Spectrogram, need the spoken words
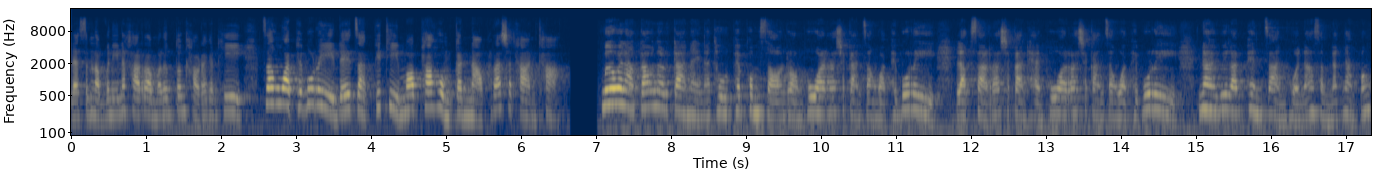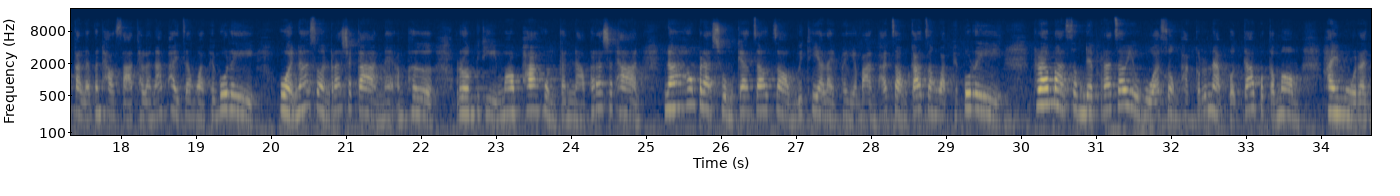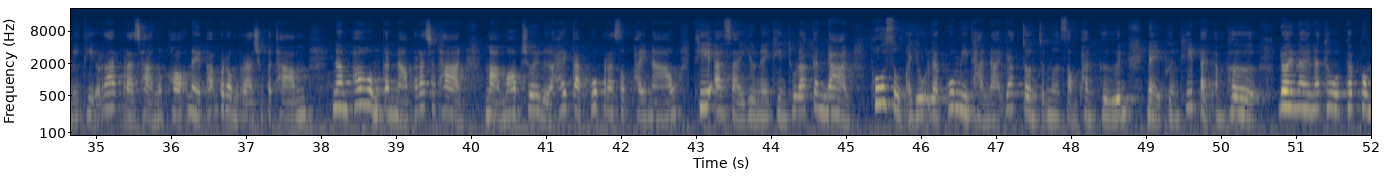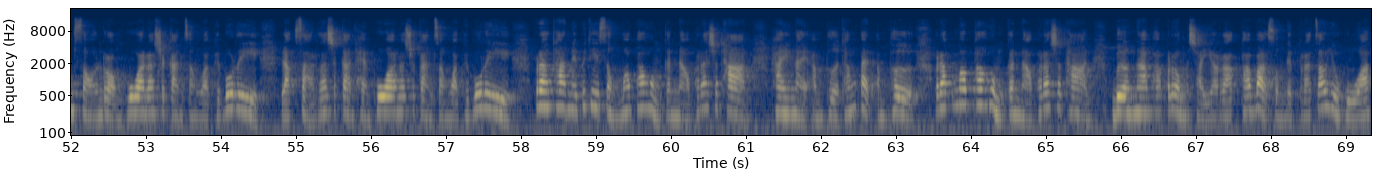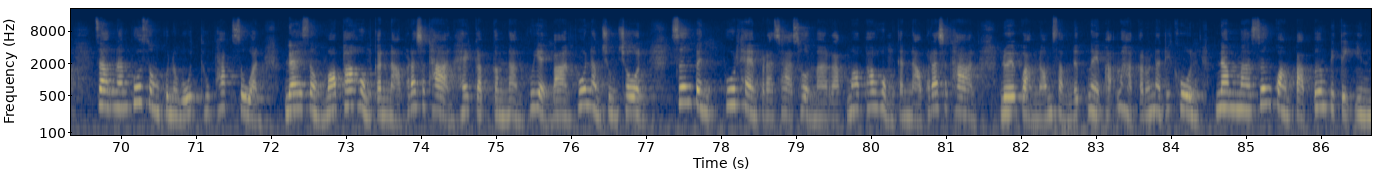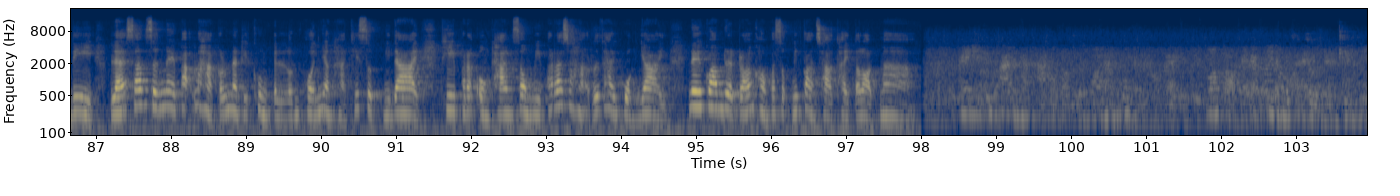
และสำหรับวันนี้นะคะ เรามาเริ่มต้นข่าวแรกกันที่ จังหวัดเพชรบุรีได้จัดพิธีมอบผ้าห่มกันหนาวพระราชทานค่ะ เมื่อเวลา9นาฬิกาในาทูตเพชรพรมซ้อนรองผู้ว่าราชการจังหวัดเพชรบุรี รักษาราชการแทนผู้ว่าราชการจังหวัดเพชรบุรี นายวิรัตเพ็ญจันทร์หัวหน้าสำนักงานป้องกันและบรรเทาสาธารณภัยจังหวัดเพชรบุรี หัวหน้าส่วนราชการในอำเภอร่วมพิธีมอบผ้าห่มกันหนาวพระราชทานณห้องประชุมแก้วเจ้าจอมวิทยาลัยพยาบาลพระจอมเกล้าจังหวัดเพชรบุรี พระบาทสมเด็จพระเจ้าอยู่หัวทรงพระกรุณาโปรดเกล้าโปรดกระหม่อมให้มูลนิธิราชประชานุเคราะห์ในพระบรมราชูปถัมภ์นำผ้าห่มกันหนาวพระราชทาน มามอบช่วยเหลือให้กับผู้ประสบภัยหนาว ที่อาศัยอยู่ในถิ่นทุรกันดาร ผู้สูงอายุและผู้มีฐานะยากจนจำนวน 2,000 พื้น ในพื้นที่ 8 อำเภอ โดยนายนัทวุฒิเพชรพรมสอนรองผู้ว่าราชการจังหวัดเพชรบุรี รักษาราชการแทนผู้ว่าราชการจังหวัดเพชรบุรี ประธานในพิธีส่งมอบผ้าห่มกันหนาวพระราชทาน ให้ในายอำเภอทั้ง 8 อำเภอ รับมอบผ้าห่มกันหนาวพระราชทาน เบื้องหน้าพระบรมฉายาลักษณ์พระบาทสมเด็จพระเจ้าอยู่หัว จากนั้นผู้ทรงคุณวุฒิทุกภาคส่วน ได้ส่งมอบผ้าห่มกันหนาวพระราชทานให้กับกำนันผู้ใหญ่บ้านผู้นำชุมชน ซึ่งเป็นผู้แทนประชาชนมารับมอบผ้าห่มกันหนาวพระราชทาน ด้วยความน้อมสำนึกในพระมหากรุณาธิคุณนำมาซึ่งความปราบปลื้มปิติยินดี และซาบซึ้งในพระมหากรุณาธิคุณเป็นล้นพ้นอย่างหาที่สุดมิได้ ที่พระองค์ท่านทรงมีพระราชหฤทัยห่วงใยในความเดือดร้อนของประสบนิกรชาวาวไทยตลอดมา ในคุณค่านะคะของเราโดยเฉพาะน้ำพวกข่าวไปมอบต่อให้กับพี่น้องประชาชนในพื้นที่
